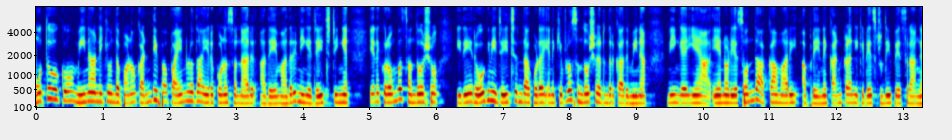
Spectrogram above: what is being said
முத்துவுக்கும் மீனாண்ணிக்கும் இந்த பணம் கண்டிப்பாக பயனுள்ளதாக இருக்கும்னு சொன்னார். அதே மாதிரி நீங்கள் ஜெயிச்சிட்டிங்க. எனக்கு ரொம்ப சந்தோஷம். இதே ரோகிணி ஜெயிச்சிருந்தா கூட எனக்கு இவ்வளோ சந்தோஷம் இருந்திருக்காது மீனா. நீங்கள் என் என்னுடைய சொந்த அக்கா மாதிரி அப்படின்னு கண் கலங்கிக்கிட்டே ஸ்ருதி பேசுகிறாங்க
